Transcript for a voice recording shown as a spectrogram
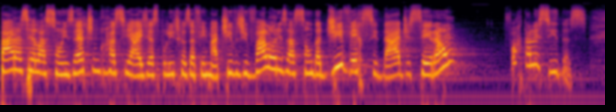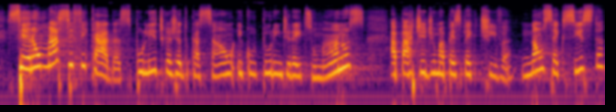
para as relações étnico-raciais e as políticas afirmativas de valorização da diversidade serão fortalecidas. Serão massificadas políticas de educação e cultura em direitos humanos a partir de uma perspectiva não sexista,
